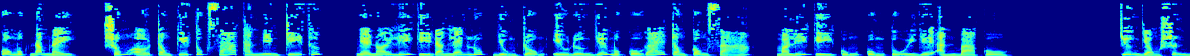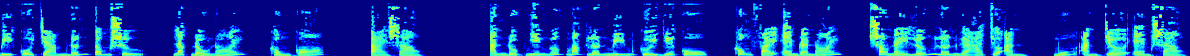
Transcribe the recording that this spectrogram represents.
Cô một năm này, sống ở trong ký túc xá thanh niên trí thức nghe nói lý kỳ đang lén lút dụng trộm yêu đương với một cô gái trong công xã, mà lý kỳ cũng cùng tuổi với anh ba cô. Chương giọng sinh bị cô chạm đến tâm sự, lắc đầu nói, không có. Tại sao? Anh đột nhiên ngước mắt lên mỉm cười với cô, không phải em đã nói, sau này lớn lên gả cho anh, muốn anh chờ em sao?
